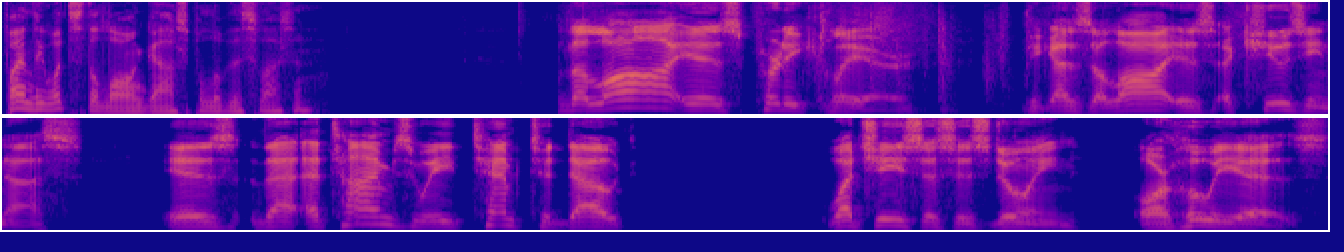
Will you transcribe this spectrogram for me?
Finally, what's the law and gospel of this lesson? The law is pretty clear because the law is accusing us is that at times we tempt to doubt what Jesus is doing or who he is.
